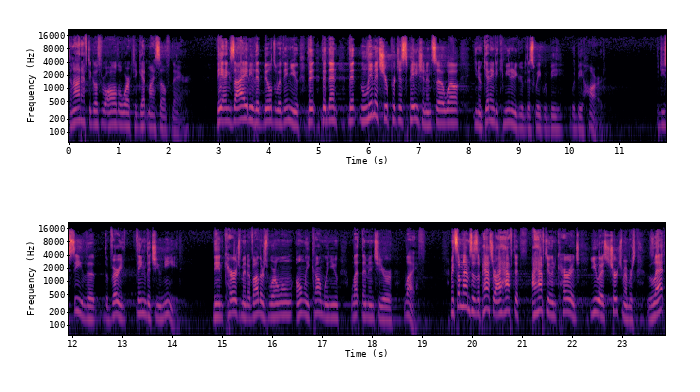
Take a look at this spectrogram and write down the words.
to not have to go through all the work to get myself there. The anxiety that builds within you that, that then that limits your participation. And so, well, you know, getting to community group this week would be would be hard. But you see the, the very thing that you need the encouragement of others will only come when you let them into your life. I mean, sometimes as a pastor, I have to, I have to encourage you as church members let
